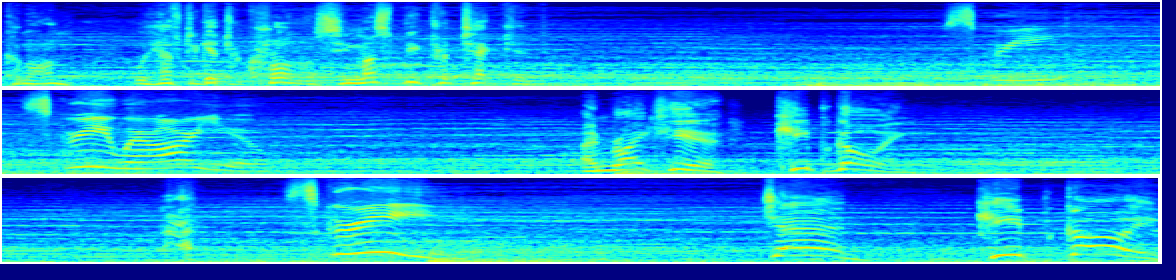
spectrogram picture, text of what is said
Come on, we have to get to Kronos. He must be protected. Scree? Scree, where are you? I'm right here. Keep going. Scree! Jen! Keep going!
